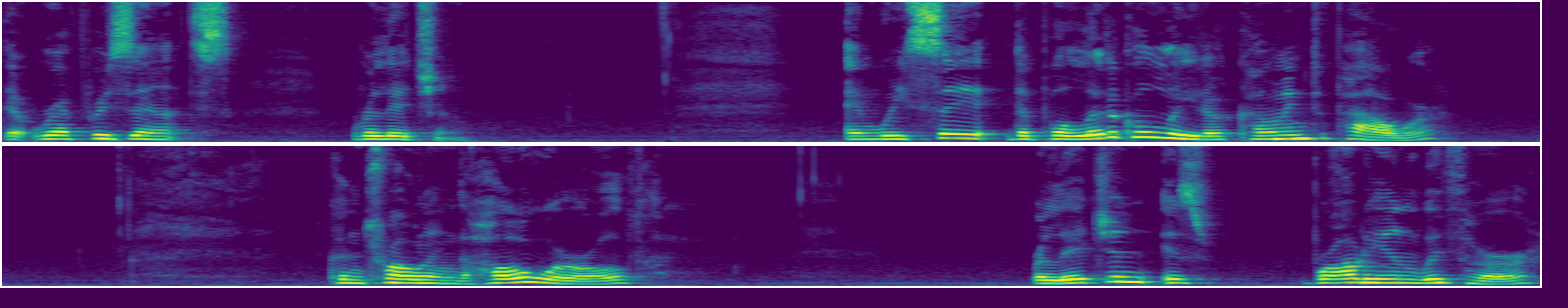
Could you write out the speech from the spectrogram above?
that represents religion. And we see the political leader coming to power, controlling the whole world. Religion is brought in with her,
